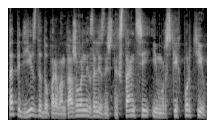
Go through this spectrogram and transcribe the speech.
та під'їзди до перевантажувальних залізничних станцій і морських портів.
